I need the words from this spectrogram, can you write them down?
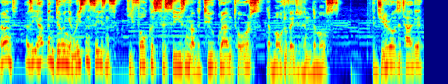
and as he had been doing in recent seasons, he focused his season on the two grand tours that motivated him the most the Giro d'Italia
